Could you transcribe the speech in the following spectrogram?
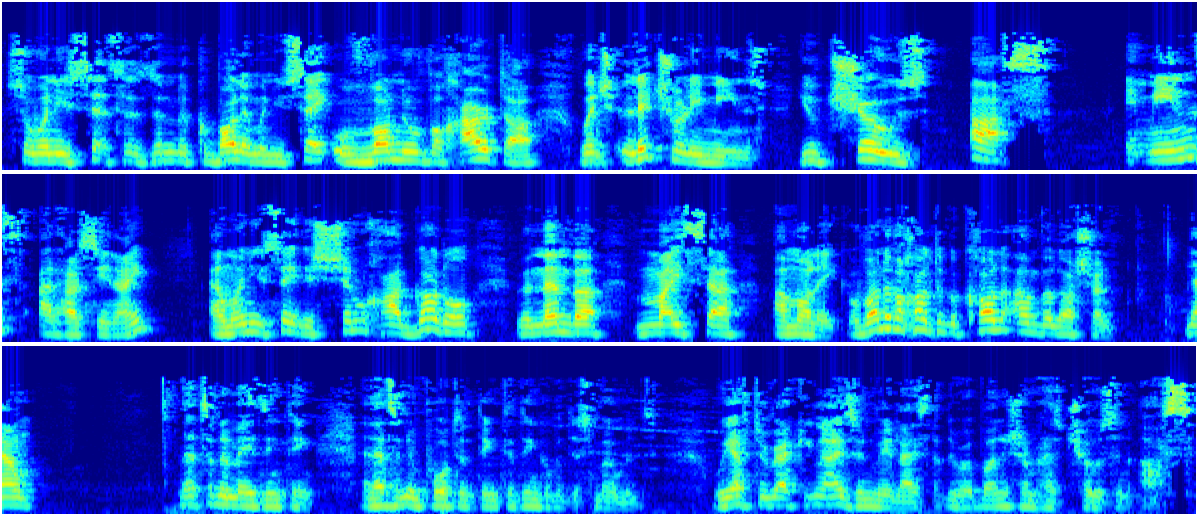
So when he says in the Kabbalah, when you say uvanu v'charta, which literally means you chose us, it means at Har Sinai. And when you say the Shemcha Godel, remember Maisa Amalek. Uvanu v'charta b'kol am Now, that's an amazing thing. And that's an important thing to think of at this moment. We have to recognize and realize that the Ribono Shel Olam has chosen us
